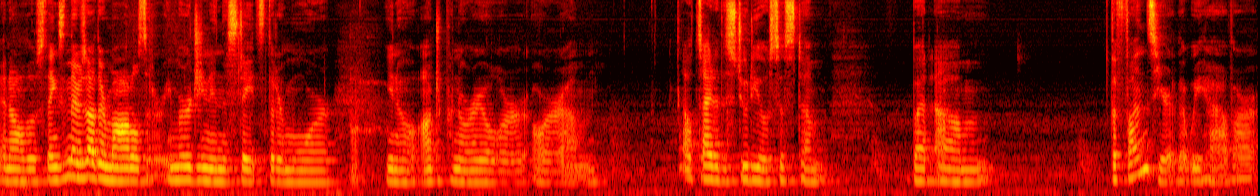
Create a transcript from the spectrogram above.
and all those things. And there's other models that are emerging in the states that are more, you know, entrepreneurial or or um, outside of the studio system. But um, the funds here that we have are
